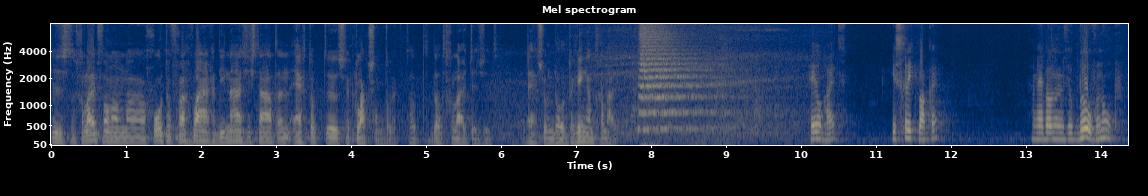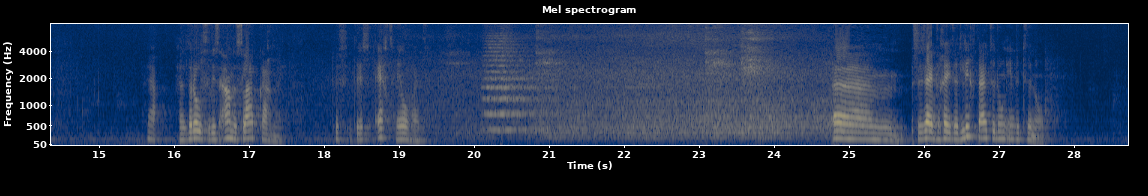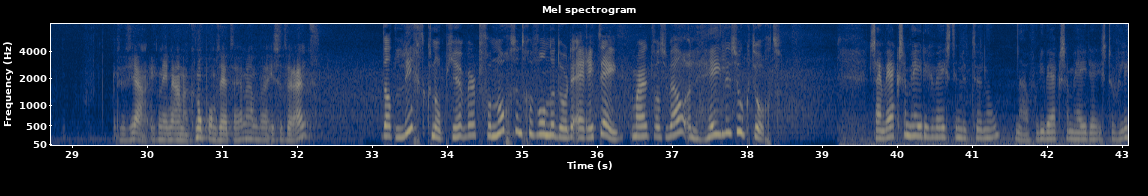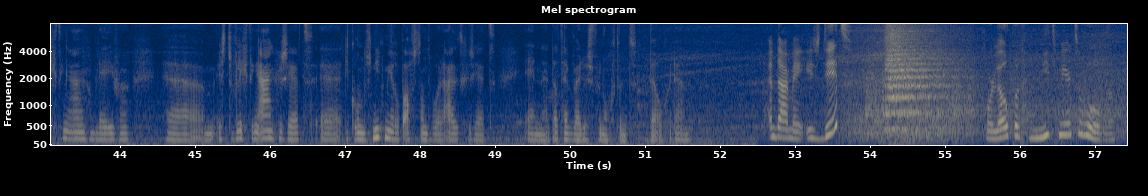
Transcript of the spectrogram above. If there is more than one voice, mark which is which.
Speaker 1: Is het geluid van een eh, grote vrachtwagen die naast je staat en echt op de, zijn klakson drukt. Dat, dat geluid is het. Echt zo'n doordringend geluid.
Speaker 2: Heel hard. Je schrikt wakker. En wij wonen natuurlijk bovenop. Ja, en het rooster is aan de slaapkamer. Dus het is echt heel hard. Ehm, ze zijn vergeten het licht uit te doen in de tunnel. Dus ja, ik neem aan een knop omzetten en dan eh, is het weer uit.
Speaker 3: Dat lichtknopje werd vanochtend gevonden door de RET, maar het was wel een hele zoektocht.
Speaker 4: Er zijn werkzaamheden geweest in de tunnel. Nou, voor die werkzaamheden is de verlichting aangebleven, ehm, is de verlichting aangezet. Eh, die kon dus niet meer op afstand worden uitgezet. En eh, dat hebben wij dus vanochtend wel gedaan.
Speaker 3: En daarmee is dit voorlopig niet meer te horen.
